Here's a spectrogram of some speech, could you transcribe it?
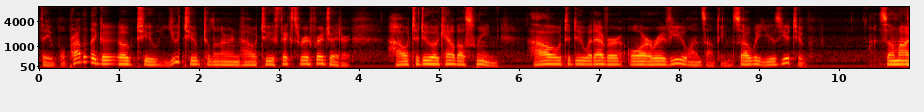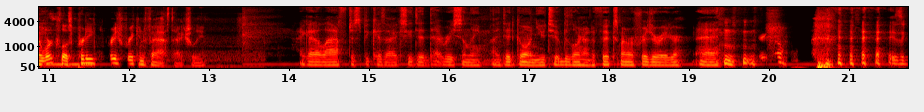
They will probably go to YouTube to learn how to fix the refrigerator, how to do a kettlebell swing, how to do whatever, or a review on something. So we use YouTube. So my workflow is pretty pretty freaking fast, actually. I gotta laugh just because I actually did that recently. I did go on YouTube to learn how to fix my refrigerator, and it's a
